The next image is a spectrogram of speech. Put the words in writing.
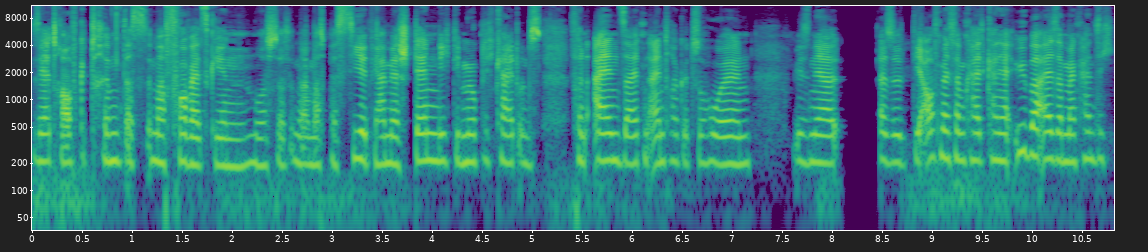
sehr drauf getrimmt, dass es immer vorwärts gehen muss, dass immer irgendwas passiert. Wir haben ja ständig die Möglichkeit, uns von allen Seiten Eindrücke zu holen. Wir sind ja, also die Aufmerksamkeit kann ja überall sein. Man kann sich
